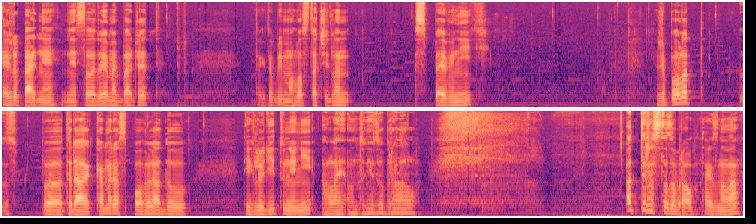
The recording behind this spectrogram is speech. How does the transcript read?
Každopádne, nesledujeme budget, tak to by mohlo stačiť len spevniť, že pohľad, teda kamera z pohľadu tých ľudí tu není, ale on to nezobral. A teraz to zobral. Tak znova.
